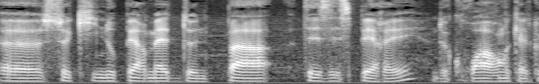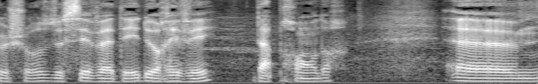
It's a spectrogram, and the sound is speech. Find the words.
euh, ce qui nous permettent de ne pas désespérer, de croire en quelque chose, de s'évader, de rêver, d'apprendre, euh,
